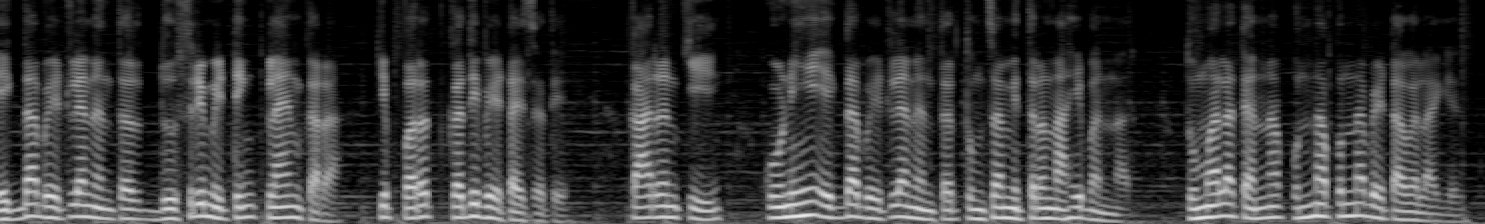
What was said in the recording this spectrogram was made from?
एकदा भेटल्यानंतर दुसरी मीटिंग प्लॅन करा की परत कधी भेटायचं ते. कारण की कोणीही एकदा भेटल्यानंतर तुमचा मित्र नाही बनणार. तुम्हाला त्यांना पुन्हा पुन्हा भेटावं लागेल.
